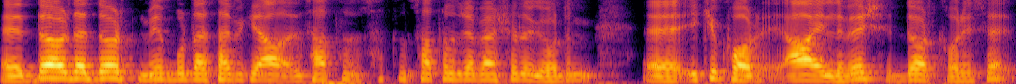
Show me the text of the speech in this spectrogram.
E, 4'e 4 mi? Burada tabii ki satın, satın, satılınca ben şöyle gördüm. E, 2 core A55, 4 core ise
